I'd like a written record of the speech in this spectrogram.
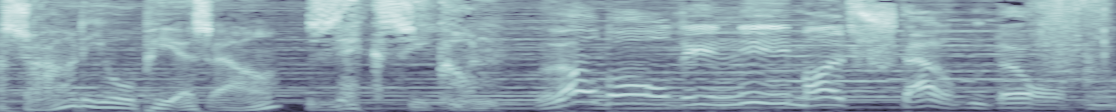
Das Radio PSR Sexikon. Wörter, die niemals sterben dürfen.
